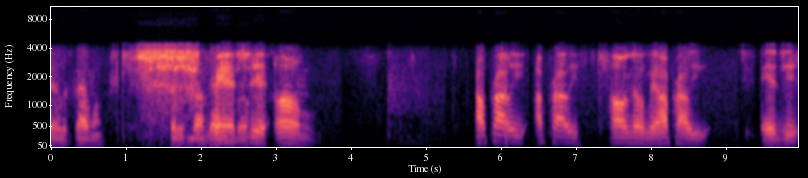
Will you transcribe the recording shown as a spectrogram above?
Tell us that one. Tell us about that Man, one, bro. shit. Um, I'll probably, I'll probably, I don't know, man. I'll probably edge it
